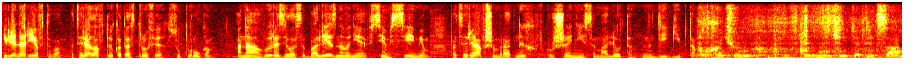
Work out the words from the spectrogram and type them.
Елена Рефтова потеряла в той катастрофе супруга. Она выразила соболезнования всем семьям, потерявшим родных в крушении самолета над Египтом. Хочу в первую очередь от лица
